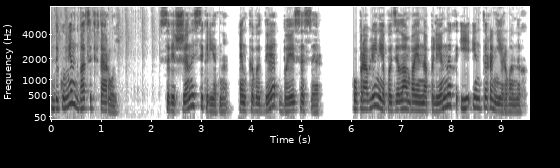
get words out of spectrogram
Документ 22. Совершенно секретно. НКВД БССР. Управление по делам военнопленных и интернированных.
